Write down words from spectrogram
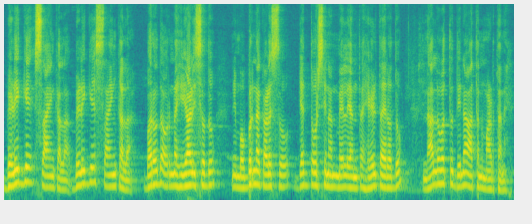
ಬೆಳಿಗ್ಗೆ ಸಾಯಂಕಾಲ ಬೆಳಿಗ್ಗೆ ಸಾಯಂಕಾಲ ಬರೋದು ಅವ್ರನ್ನ ಹೀಯಾಳಿಸೋದು ನಿಮ್ಮೊಬ್ಬರನ್ನ ಕಳಿಸು ಗೆದ್ದು ತೋರಿಸಿ ನನ್ನ ಮೇಲೆ ಅಂತ ಹೇಳ್ತಾ ಇರೋದು. ನಲವತ್ತು ದಿನ ಆತನ ಮಾಡ್ತಾನೆ.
